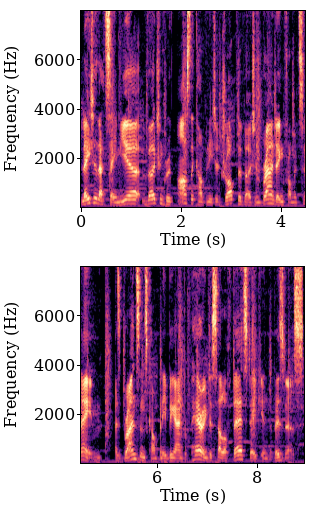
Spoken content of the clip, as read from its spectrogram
Later that same year, Virgin Group asked the company to drop the Virgin branding from its name, as Branson's company began preparing to sell off their stake in the business.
